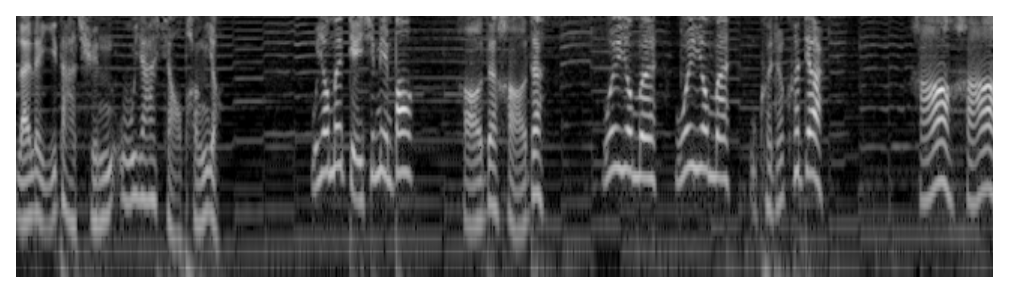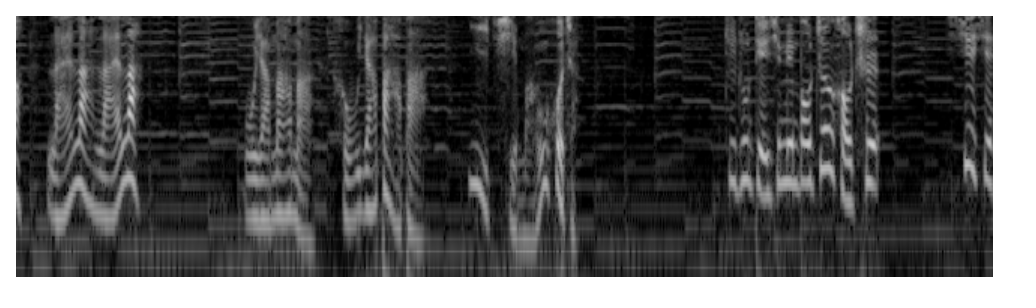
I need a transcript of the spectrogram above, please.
来了一大群乌鸦小朋友。我要买点心面包。好的，好的。我也要买，我也要买。快点，快点儿。好好，来了，来了。乌鸦妈妈和乌鸦爸爸一起忙活着。这种点心面包真好吃，谢谢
